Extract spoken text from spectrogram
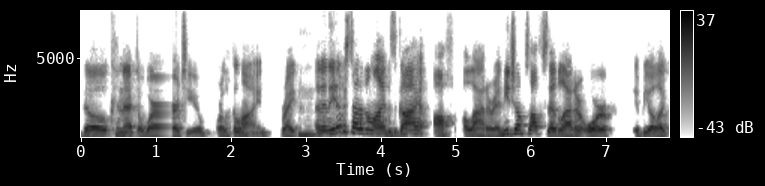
they'll connect a wire to you or like a line, right? Mhm. And then the other side of the line is a guy off a ladder and he jumps off said ladder or it'd be all like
